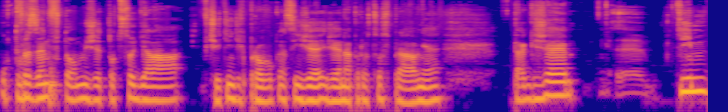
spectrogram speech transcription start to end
utvrzen v tom, že to, co dělá, včetně těch provokací, že, že je naprosto správně. Takže eh, tím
